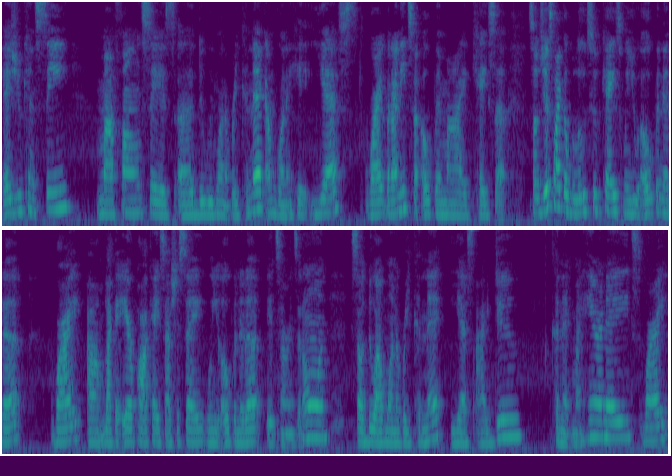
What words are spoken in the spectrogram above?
as you can see, my phone says, uh, do we want to reconnect? I'm going to hit yes, right? But I need to open my case up. So just like a Bluetooth case, when you open it up, right? Um, like an AirPod case, I should say, when you open it up, it turns it on. So do I want to reconnect? Yes, I do. Connect my hearing aids, right?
